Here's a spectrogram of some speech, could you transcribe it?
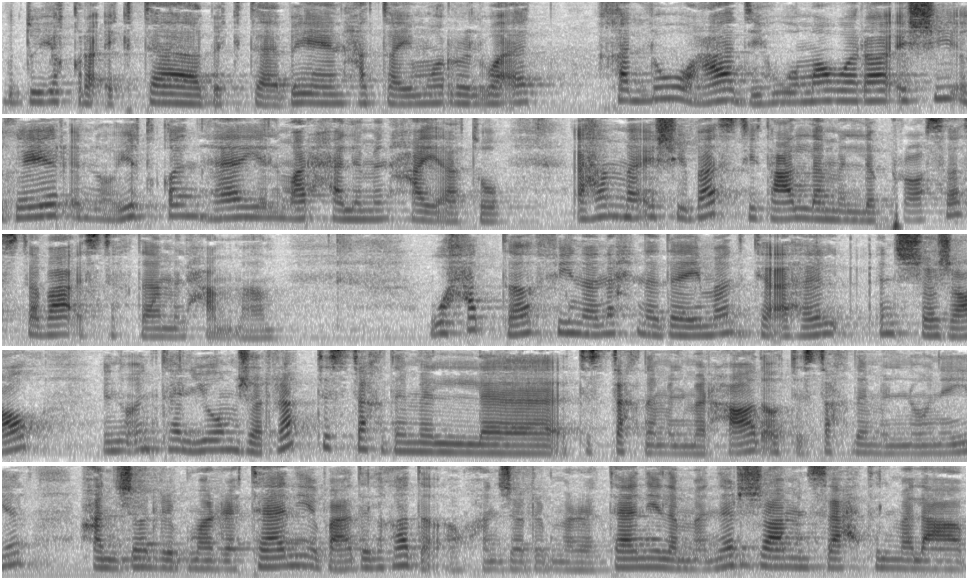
بده يقرأ كتاب كتابين حتى يمر الوقت. خلوه عادي هو ما وراه إشي غير إنه يتقن هاي المرحلة من حياته. أهم إشي بس يتعلم البروسس تبع استخدام الحمام. وحتى فينا نحن دايما كأهل نشجعه إنه أنت اليوم جربت تستخدم تستخدم المرحاض أو تستخدم النونية. حنجرب مرة تانية بعد الغداء أو حنجرب مرة تانية لما نرجع من ساحة الملعب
